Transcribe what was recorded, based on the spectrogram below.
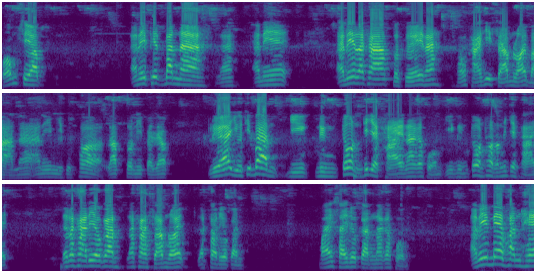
ผมเสียบ อันนี้เพชรบ้านนานะ อันนี้ อันนี้ราคาเปิดเผยนะผมขายที่สามร้อยบาทนะ อันนี้มีคุณพ่อรับตัวนี้ไปแล้ว เหลืออยู่ที่บ้านอีกหนึ่งต้นที่จะขายนะครับผม อีกหนึ่งต้นเท่านั้นที่จะขาย ในราคาเดียวกัน ราคาสามร้อยราคาเดียวกัน ไม้ไซส์เดียวกันนะครับผม อันนี้แม่พันธุ์แท้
